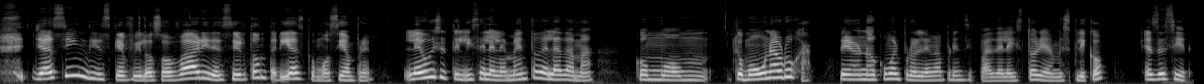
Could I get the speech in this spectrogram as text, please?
ya sin disque filosofar y decir tonterías como siempre. Lewis utiliza el elemento de la dama como, como una bruja, pero no como el problema principal de la historia, ¿me explico? Es decir,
